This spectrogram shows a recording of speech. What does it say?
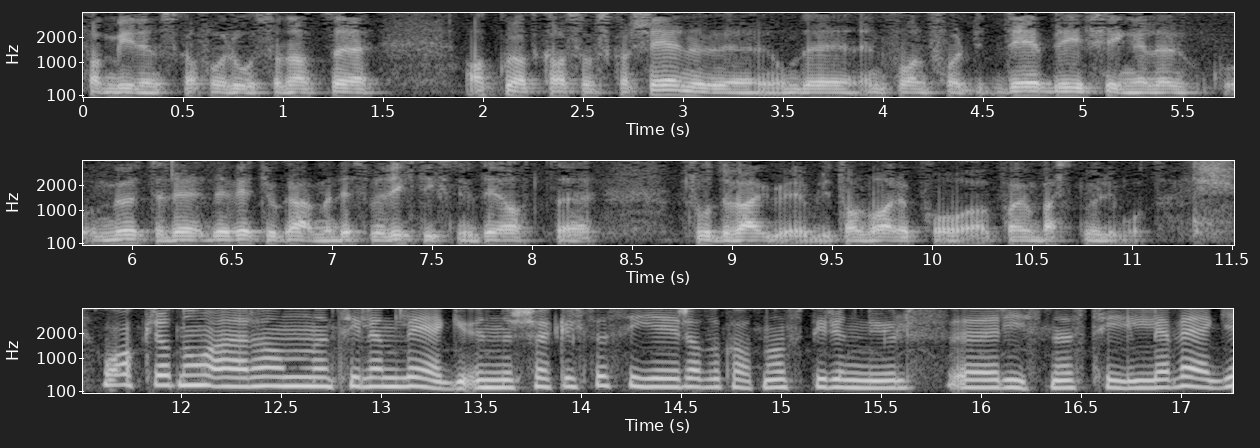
familien skal få ro. sånn at eh, Akkurat hva som skal skje nå, eh, om det er en form for debrifing eller møte, det, det vet jo ikke jeg. Men det som er viktigst nå, det er at Frode Berg blir tatt vare på på en best mulig måte. Og Akkurat nå er han til en legeundersøkelse, sier advokaten hans Byrunulf eh, Risnes til VG.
